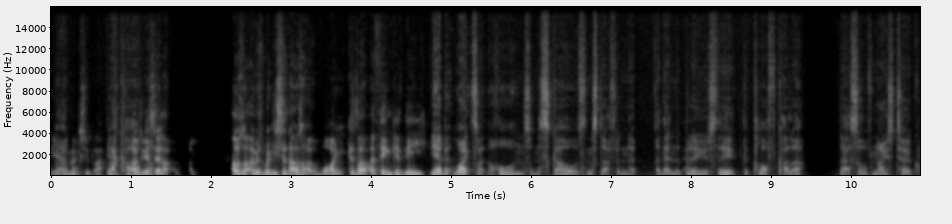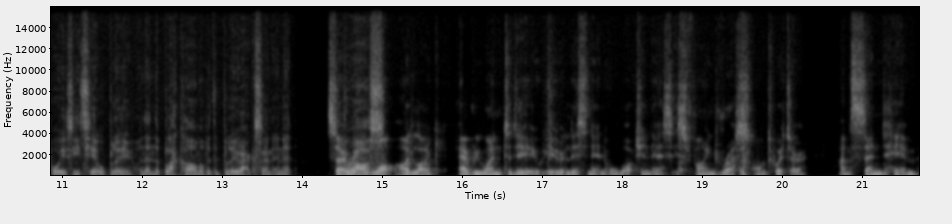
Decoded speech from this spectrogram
Yeah. Uh, mostly black. black I was gonna say like I was like I was when you said that I was like white because I, I think of the Yeah, but white's like the horns and the skulls and stuff, and it? And then the blue's the the cloth colour, that sort of nice turquoisey teal blue, and then the black armour with the blue accent in it. So Brass. what I'd like everyone to do who are listening or watching this is find Russ on Twitter and send him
